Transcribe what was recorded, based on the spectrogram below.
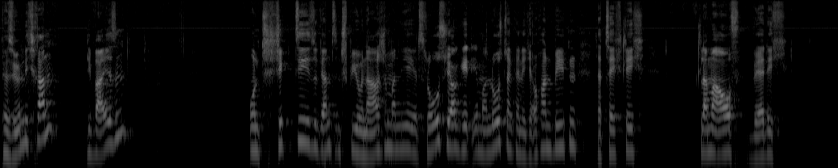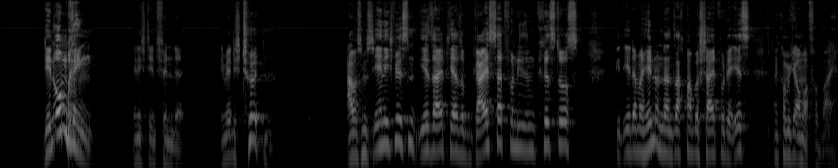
persönlich ran, die Weisen, und schickt sie so ganz in Spionagemanier jetzt los. Ja, geht ihr mal los, dann kann ich auch anbieten. Tatsächlich, Klammer auf, werde ich den umbringen, wenn ich den finde. Den werde ich töten. Aber das müsst ihr nicht wissen, ihr seid ja so begeistert von diesem Christus. Geht ihr da mal hin und dann sagt mal Bescheid, wo der ist, dann komme ich auch mal vorbei.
